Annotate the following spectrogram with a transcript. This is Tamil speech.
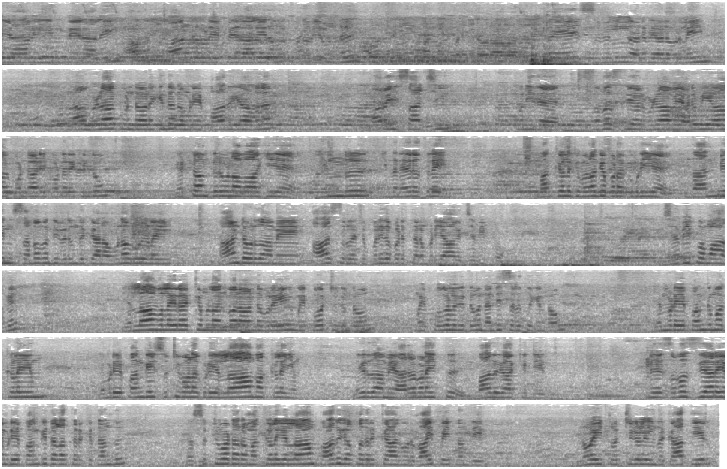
ஆவியின் பேராலே ஆண்டவருடைய பேராலே நமக்கு உதவி உண்டு. இயேசுவில் அருமையானவர்களே நாம் விழா கொண்டாடுகின்ற நம்முடைய பாதுகாவலர் மறை சாட்சி புனித செபஸ்தியார் விழாவை அருமையாக கொண்டாடி கொண்டிருக்கின்றோம். எட்டாம் திருவிழாவாகிய இன்று இந்த நேரத்திலே மக்களுக்கு வழங்கப்படக்கூடிய இந்த அன்பின் சமபந்தி விருந்துக்கான உணவுகளை ஆண்டவர் தாமே ஆசீர்வதித்து புனிதப்படுத்தி தரும்படியாக ஜெபிப்போம். ஜெபிப்பமாக. எல்லாம் வல்ல இரக்கமுள்ள அன்பான ஆண்டவரை உண்மை போற்றுகின்றோம் உண்மை புகழுகின்றோம் நன்றி செலுத்துகின்றோம். எம்முடைய பங்கு மக்களையும் எம்முடைய பங்கை சுற்றி வாழக்கூடிய எல்லா மக்களையும் நீர்தாமை அரவணைத்து பாதுகாக்கின்றீர். என்னுடைய சபஸ்தியாரை என்னுடைய பங்கு தளத்திற்கு தந்து இந்த சுற்றுவட்டார மக்களை எல்லாம் பாதுகாப்பதற்காக ஒரு வாய்ப்பை தந்தீர். நோய் தொற்றுகளில் இருந்து காத்தீர்.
